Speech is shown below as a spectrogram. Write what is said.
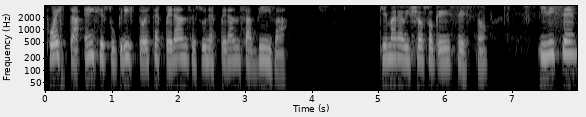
puesta en Jesucristo, esa esperanza es una esperanza viva. Qué maravilloso que es esto. Y dice,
